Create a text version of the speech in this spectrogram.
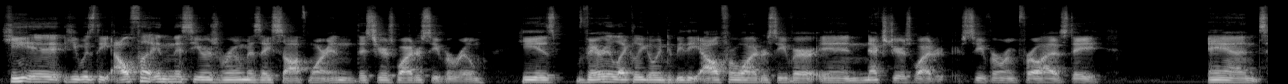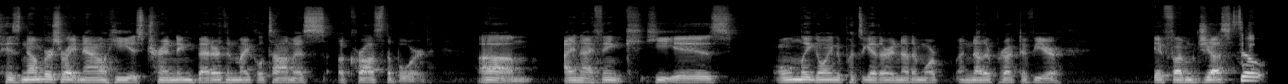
He he was the alpha in this year's room as a sophomore in this year's wide receiver room. He is very likely going to be the alpha wide receiver in next year's wide receiver room for Ohio State. And his numbers right now, he is trending better than Michael Thomas across the board. Um, and I think he is only going to put together another more another productive year. If I'm just So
